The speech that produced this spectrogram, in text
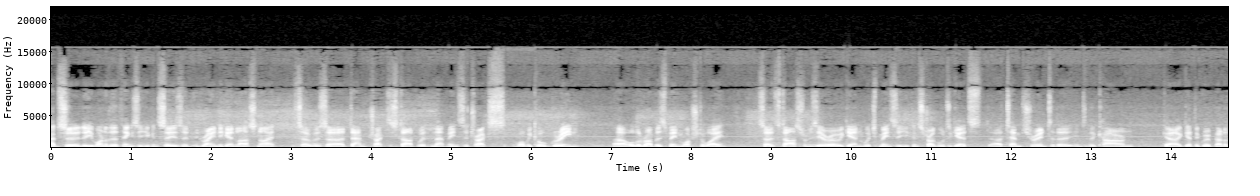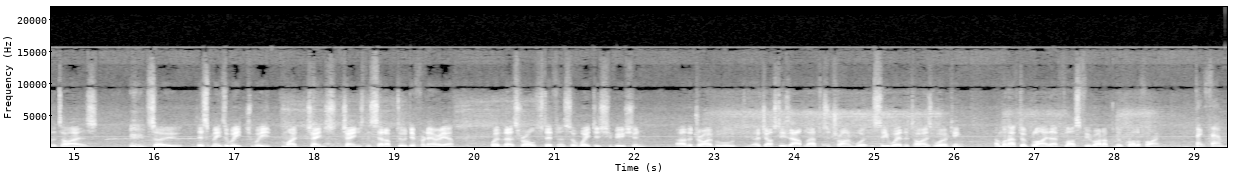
Absolutely. One of the things that you can see is that it rained again last night, so it was a damp track to start with, and that means the track's what we call green. Uh, all the rubber's been washed away, so it starts from zero again, which means that you can struggle to get uh, temperature into the into the car and uh, get the grip out of the tyres. so this means that we we might change change the setup to a different area, whether that's roll stiffness or weight distribution. Uh, the driver will adjust his outlap to try and work, see where the tyre is working, and we'll have to apply that philosophy right up until qualifying. Thanks, Sam.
